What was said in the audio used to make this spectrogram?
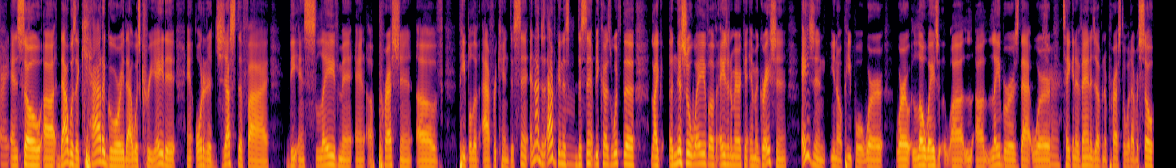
Right. And so uh, that was a category that was created in order to justify the enslavement and oppression of people of African descent, and not just African mm. descent, because with the like initial wave of Asian American immigration, Asian you know people were were low wage uh, uh, laborers that were sure. taken advantage of and oppressed or whatever. So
